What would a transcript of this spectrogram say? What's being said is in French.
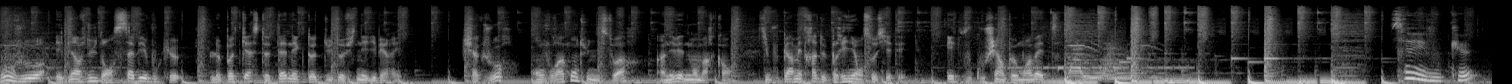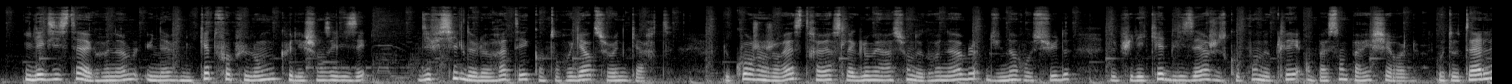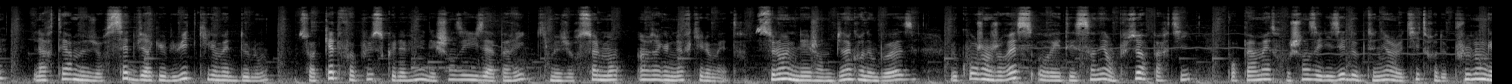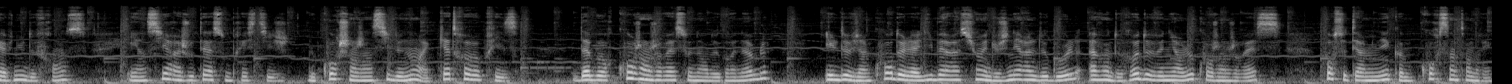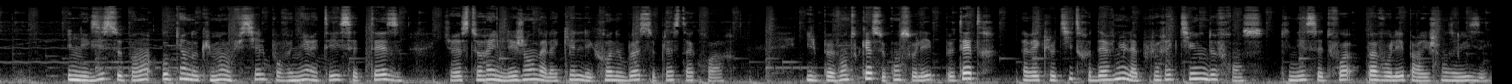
Bonjour et bienvenue dans Savez-vous que, le podcast d'anecdotes du Dauphiné libéré. Chaque jour, on vous raconte une histoire, un événement marquant, qui vous permettra de briller en société et de vous coucher un peu moins bête. Savez-vous que il existait à Grenoble une avenue quatre fois plus longue que les Champs-Élysées? Difficile de le rater quand on regarde sur une carte. Le cours Jean Jaurès traverse l'agglomération de Grenoble du nord au sud, depuis les quais de l'Isère jusqu'au pont de Clé en passant par Échirol. Au total, l'artère mesure 7,8 km de long, soit 4 fois plus que l'avenue des Champs-Élysées à Paris qui mesure seulement 1,9 km. Selon une légende bien grenobloise, le cours Jean Jaurès aurait été scindé en plusieurs parties pour permettre aux Champs-Élysées d'obtenir le titre de plus longue avenue de France et ainsi rajouter à son prestige. Le cours change ainsi de nom à quatre reprises. D'abord cours Jean Jaurès au nord de Grenoble, il devient cours de la Libération et du Général de Gaulle avant de redevenir le cours Jean Jaurès pour se terminer comme cours Saint-André. Il n'existe cependant aucun document officiel pour venir étayer cette thèse qui restera une légende à laquelle les Grenoblois se placent à croire. Ils peuvent en tout cas se consoler, peut-être, avec le titre d'avenue la plus rectiligne de France, qui n'est cette fois pas volée par les Champs-Élysées.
